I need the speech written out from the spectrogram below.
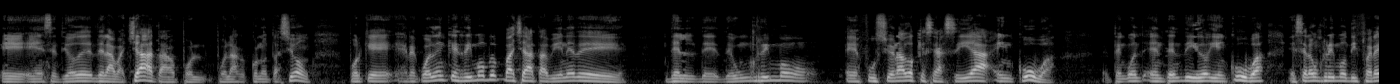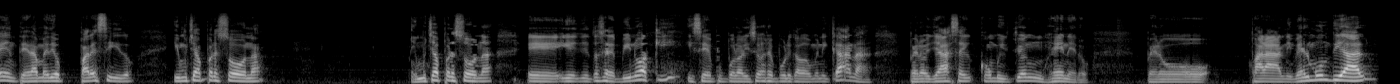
eh, en el sentido de, la bachata, por, la connotación. Porque recuerden que el ritmo bachata viene de, un ritmo eh, fusionado que se hacía en Cuba, tengo entendido, y en Cuba ese era un ritmo diferente, era medio parecido, y muchas personas y muchas personas, eh, y entonces vino aquí y se popularizó en República Dominicana, pero ya se convirtió en un género. Pero para nivel mundial,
